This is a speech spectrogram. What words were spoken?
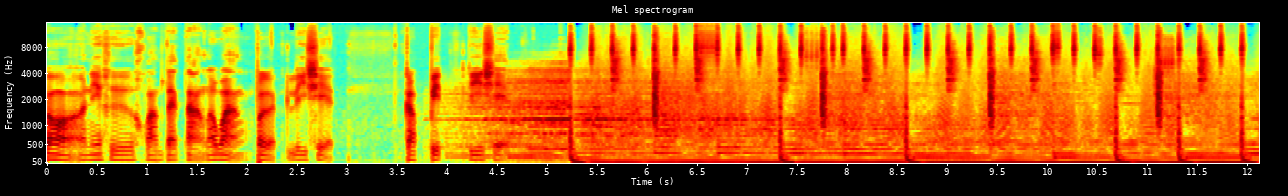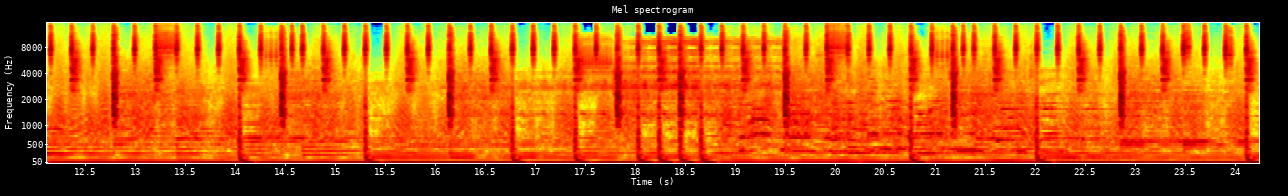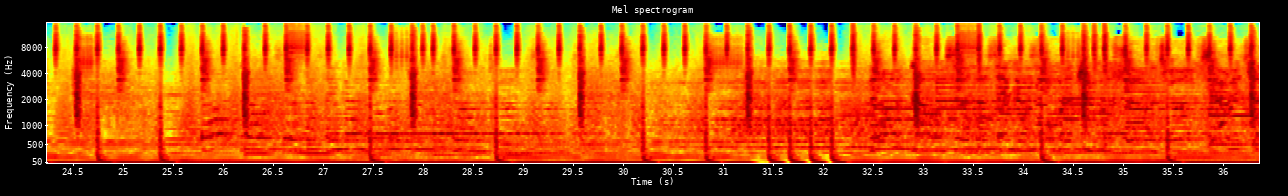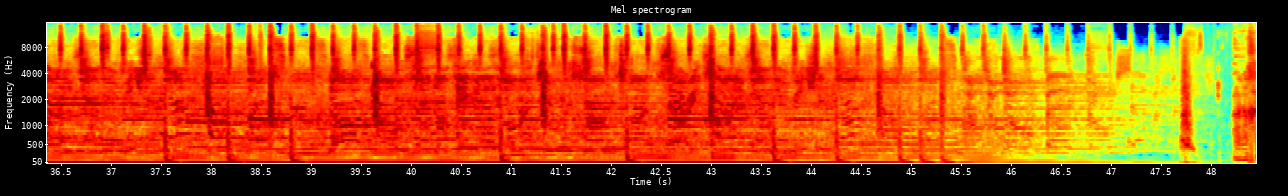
ก็อันนี้คือความแตกต่างระหว่างเปิดรีเชดกับปิดรีเชด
